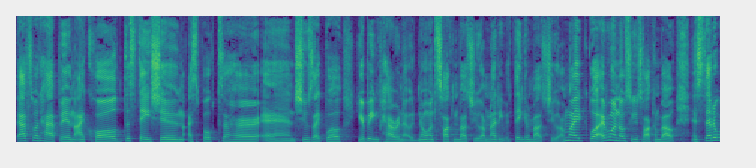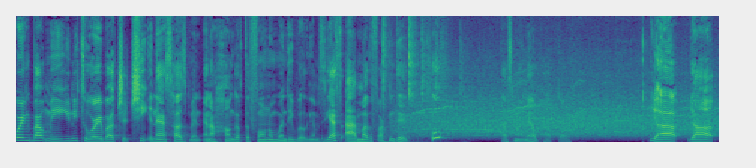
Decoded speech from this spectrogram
that's what happened. I called the station. I spoke to her, and she was like, Well, you're being paranoid. No one's talking about you. I'm not even thinking about you. I'm like, Well, everyone knows who you're talking about. Instead of worrying about me, you need to worry about your cheating ass husband. And I hung up the phone on Wendy Williams. Yes, I motherfucking did. Ooh. That's my nail popped off. Yup, yup,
